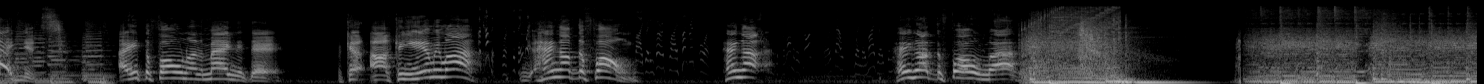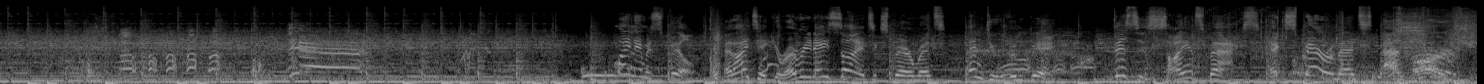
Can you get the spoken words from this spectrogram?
magnets. I hit the phone on the magnet there. Okay, uh, can you hear me, Ma? Hang up the phone. Hang up. Hang up the phone, Ma. And I take your everyday science experiments and do them big. This is Science Max, experiments at large.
